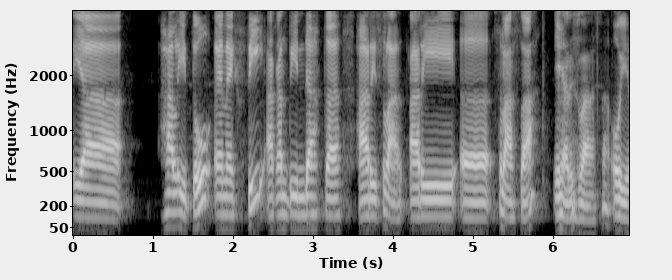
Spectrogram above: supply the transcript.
ya hal itu NXT akan pindah ke hari Selasa, hari uh, Selasa. Eh hari Selasa. Oh iya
